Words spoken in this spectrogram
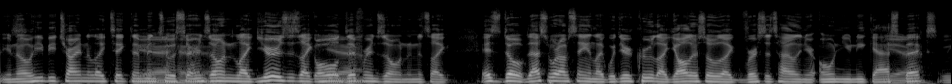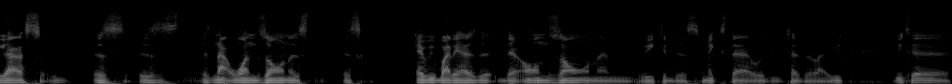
You know, he be trying to like take them into a certain Yeah. zone. Like yours is like a whole Yeah. different zone, and it's like it's dope. That's what I'm saying. Like with your crew, like y'all are so like versatile in your own unique aspects. Yeah, we got s- is is is not one zone. Is is everybody has the, their own zone, and we could just mix that with each other. Like we we could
